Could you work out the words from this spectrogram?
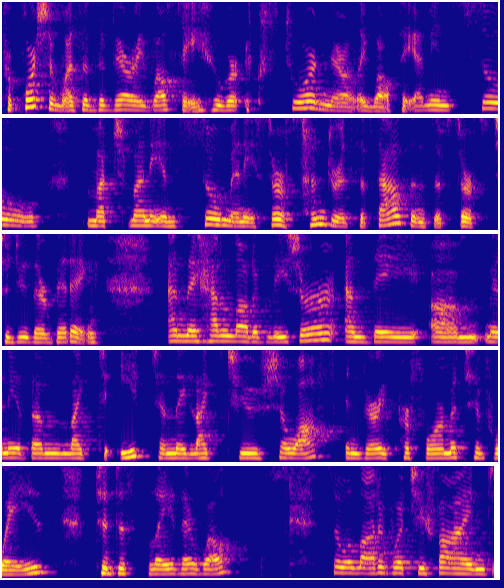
proportion was of the very wealthy who were extraordinarily wealthy. I mean, so much money and so many serfs, hundreds of thousands of serfs to do their bidding. And they had a lot of leisure, and they, um, many of them liked to eat and they liked to show off in very performative ways to display their wealth. So, a lot of what you find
